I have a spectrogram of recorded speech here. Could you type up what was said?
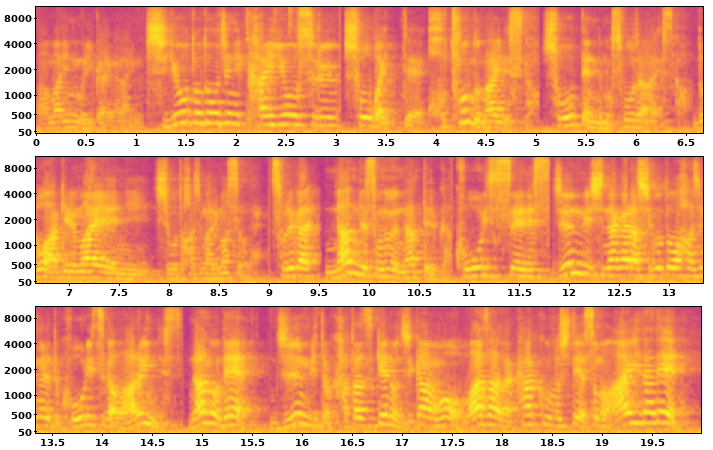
あまりにも理解がないの。修行と同時に開業する商売ってほとんどないですよ。商店でもそうじゃないですか。ドア開ける前に仕事始まりますよね。それがなんでそのようになってるか。効率性です。準備しながら仕事を始めると効率が悪いんです。なので準準備と片付けの時間をわざわざ確保してその間で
